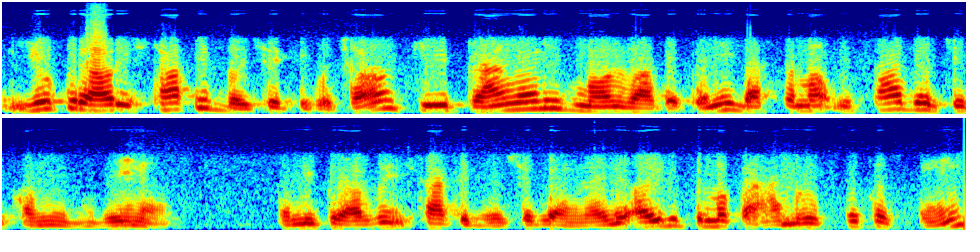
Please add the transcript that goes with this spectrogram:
यो कुराहरू स्थापित भइसकेको छ कि प्राङ्गाणिक मलबाट पनि वास्तवमा उत्पादन चाहिँ कमी हुँदैन। भन्ने कुराहरू पनि स्थापित भइसकेको हुनाले अहिलेसम्मको हाम्रो फोकस चाहिँ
